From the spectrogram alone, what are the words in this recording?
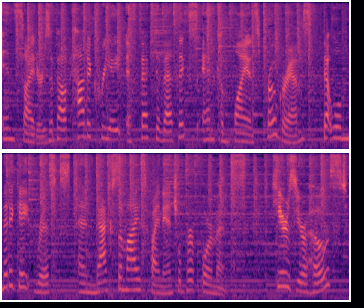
insiders about how to create effective ethics and compliance programs that will mitigate risks and maximize financial performance. Here's your host,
